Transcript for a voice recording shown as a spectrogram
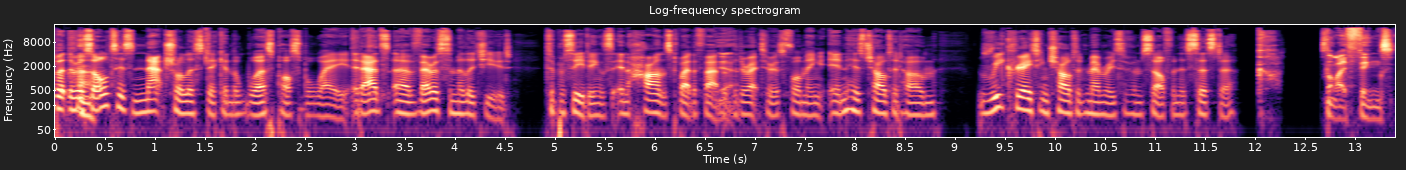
but the Huh. result is naturalistic in the worst possible way. It adds a verisimilitude to proceedings, enhanced by the fact Yeah. that the director is filming in his childhood home, recreating childhood memories of himself and his sister. God, It's not like things.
